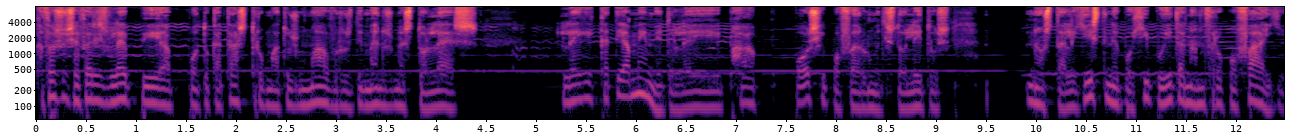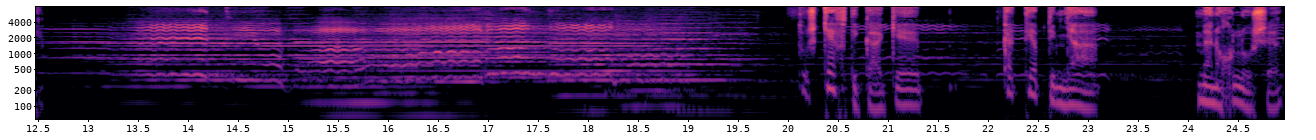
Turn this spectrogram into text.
καθώς ο Σεφέρης βλέπει από το κατάστρωμα τους μαύρους ντυμένους με στολές λέει κάτι αμήμητο λέει πα, πώς υποφέρουν με τη στολή τους. Νοσταλγεί στην εποχή που ήταν ανθρωποφάγοι το σκέφτηκα και κάτι από τη μια με ενοχλούσε,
